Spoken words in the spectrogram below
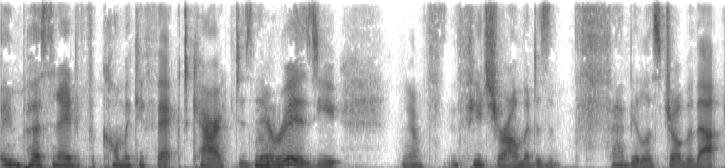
impersonated for comic effect characters there hmm. is. You, you know, Futurama does a fabulous job of that,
